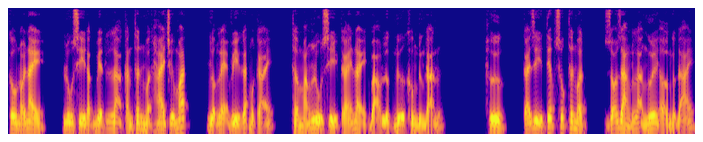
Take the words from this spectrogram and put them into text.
Câu nói này lucy đặc biệt là cắn thân mật hai chữ mắt, nhượng lẹ vị gắt một cái, thầm mắng lucy cái này bạo lực nữ không đứng đắn. Hừ, cái gì tiếp xúc thân mật, rõ ràng là ngươi ở ngược đãi.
